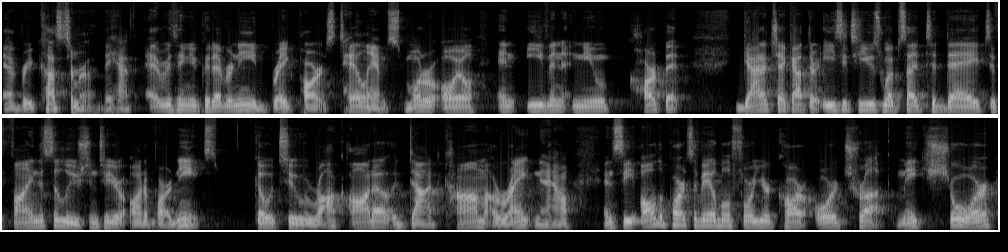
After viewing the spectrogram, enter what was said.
every customer. They have everything you could ever need brake parts, tail lamps, motor oil, and even new carpet. Got to check out their easy to use website today to find the solution to your auto part needs. Go to rockauto.com right now and see all the parts available for your car or truck. Make sure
